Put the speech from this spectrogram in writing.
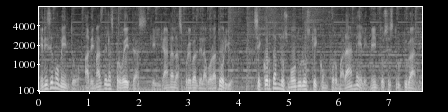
En ese momento, además de las probetas que irán a las pruebas de laboratorio, se cortan los módulos que conformarán elementos estructurales.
